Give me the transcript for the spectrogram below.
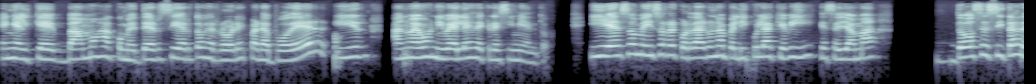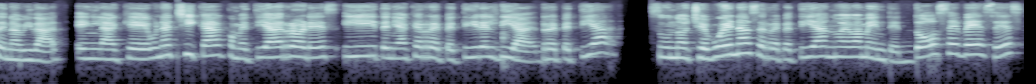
en el que vamos a cometer ciertos errores para poder ir a nuevos niveles de crecimiento. Y eso me hizo recordar una película que vi que se llama 12 citas de Navidad, en la que una chica cometía errores y tenía que repetir el día, repetía su Nochebuena, se repetía nuevamente 12 veces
